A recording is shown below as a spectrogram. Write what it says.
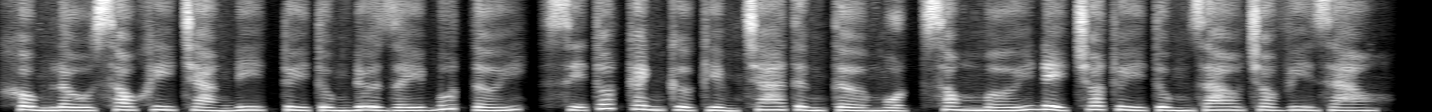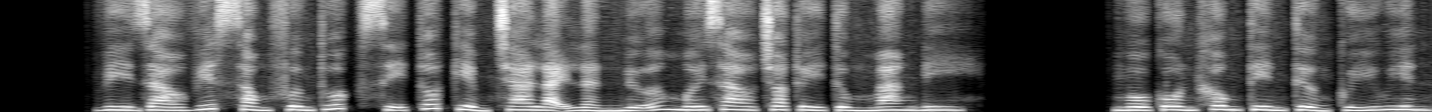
Không lâu sau khi chàng đi, Tùy Tùng đưa giấy bút tới, sĩ tốt canh cửa kiểm tra từng tờ một xong mới để cho Tùy Tùng giao cho Vi Giao. Vi Giao viết xong phương thuốc, sĩ tốt kiểm tra lại lần nữa mới giao cho Tùy Tùng mang đi. Ngô Côn không tin tưởng Quý Uyên,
